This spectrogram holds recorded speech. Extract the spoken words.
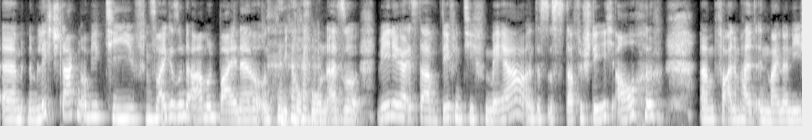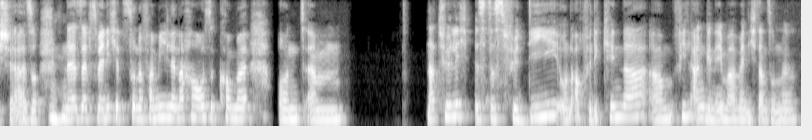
äh, mit einem lichtstarken Objektiv, Mhm. zwei gesunde Arme und Beine und ein Mikrofon. also weniger ist da definitiv mehr und das ist, dafür stehe ich auch, ähm, vor allem halt in meiner Nische. Also Mhm. Ne, selbst wenn ich jetzt zu einer Familie nach Hause komme und ähm, natürlich ist es für die und auch für die Kinder ähm, viel angenehmer, wenn ich dann so eine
